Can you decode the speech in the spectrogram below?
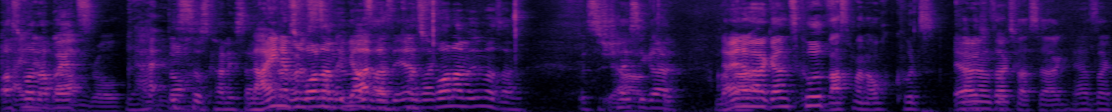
was man aber Namen, jetzt. Bro. Ja, Doch, das kann ich sagen. Nein, Kannst aber das ist doch egal, was er sagt. Vornamen immer sagen. Das ist Ja, scheißegal. Nein, aber ganz kurz. Was man auch kurz. Ja, dann sag. was sagen? Ja, sag.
